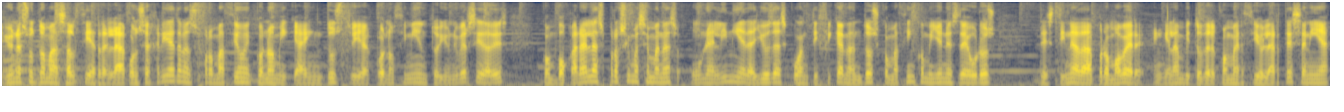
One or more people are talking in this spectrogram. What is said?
Y un asunto más al cierre. La Consejería de Transformación Económica, Industria, Conocimiento y Universidades convocará en las próximas semanas una línea de ayudas cuantificada en 2,5 millones de euros destinada a promover en el ámbito del comercio y la artesanía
